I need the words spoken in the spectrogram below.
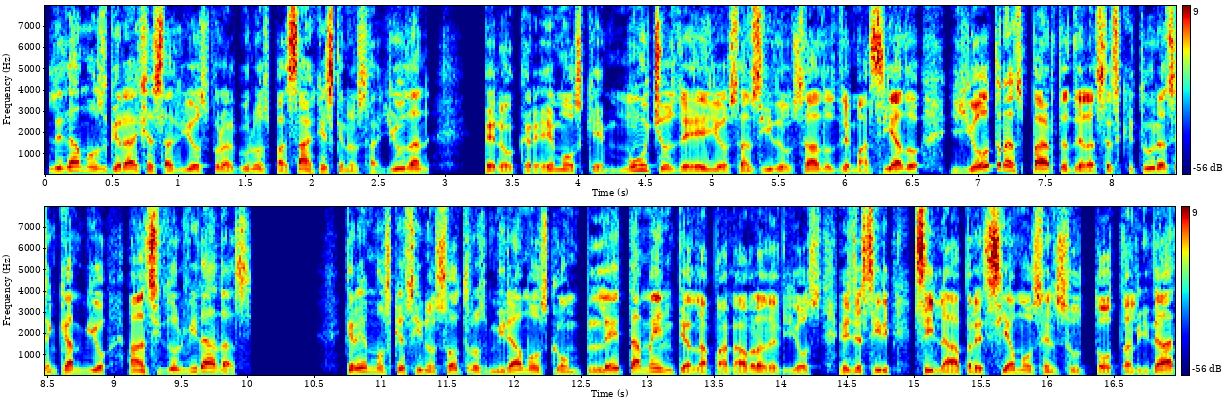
Le damos gracias a Dios por algunos pasajes que nos ayudan, pero creemos que muchos de ellos han sido usados demasiado y otras partes de las Escrituras, en cambio, han sido olvidadas. Creemos que si nosotros miramos completamente a la palabra de Dios, es decir, si la apreciamos en su totalidad,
